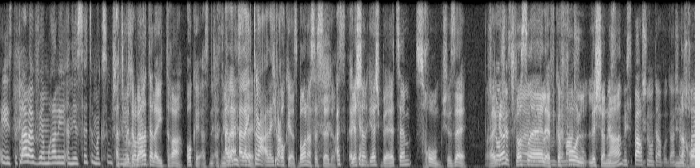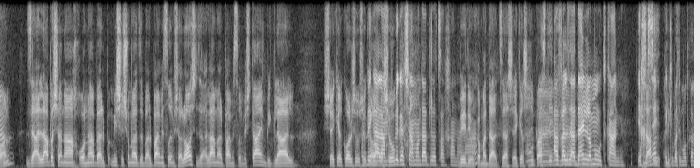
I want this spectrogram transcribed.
היא הסתכלה עליי והיא אמרה לי, אני אעשה את המקסימום שאני את יכולה. מדברת על היתרה, אוקיי, אז אז נראה על לי זה. על היתרה, על היתרה. אוקיי, אז בואו נעשה סדר. אז, יש- כן. יש בעצם סכום, שזה, רגע, 13 13,000 ומשהו. כפול לשנה, מס- מספר שנות העבודה שלכם. נכון. זה עלה בשנה האחרונה, באלפ- מי ששומע את זה ב-2023, זה עלה מ-2022 בגלל שקר כלשהו שקרה בגלל, בשוק. בגלל שהמדד לצרכן עלה. בדיוק, המדד, זה השקר שחיפשתי. אוקיי. אבל זה עדיין לא מעודכן, למה? יחסית. אני קיבלתי מעודכן.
